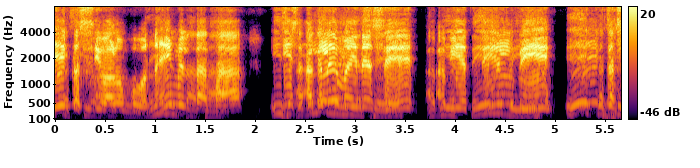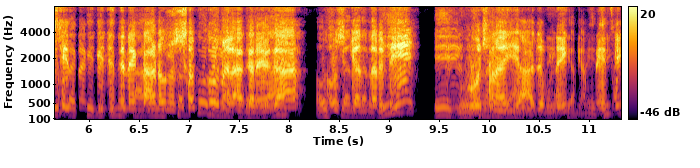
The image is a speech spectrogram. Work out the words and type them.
एक अस्सी वालों को नहीं मिलता था इस अगले महीने से अब ये तेल भी एक अस्सी तक के जितने कार्ड उन सबको मिला करेगा उसके अंदर भी घोषणा ही आज हमने थी।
